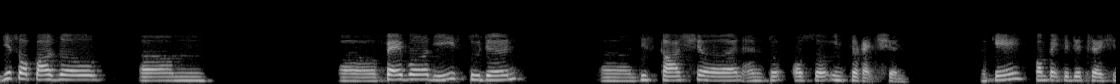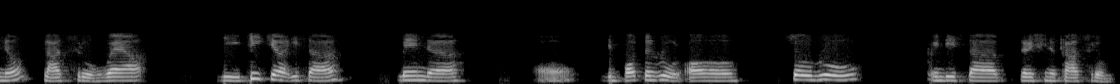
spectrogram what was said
jigsaw puzzle um, uh, favor the student uh, discussion and also interaction. Okay, compared to the traditional classroom where the teacher is a main the uh, important role or sole role in this uh, traditional classroom.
